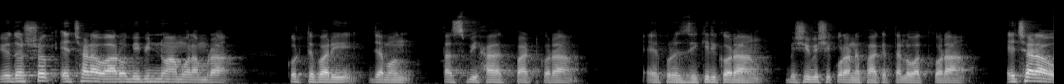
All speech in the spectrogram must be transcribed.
প্রিয় দর্শক, এছাড়াও আরও বিভিন্ন আমল আমরা করতে পারি, যেমন তাসবিহাত পাঠ করা, এরপরে জিকির করা, বেশি বেশি কোরআনে পাকে তেলাওয়াত করা। এছাড়াও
